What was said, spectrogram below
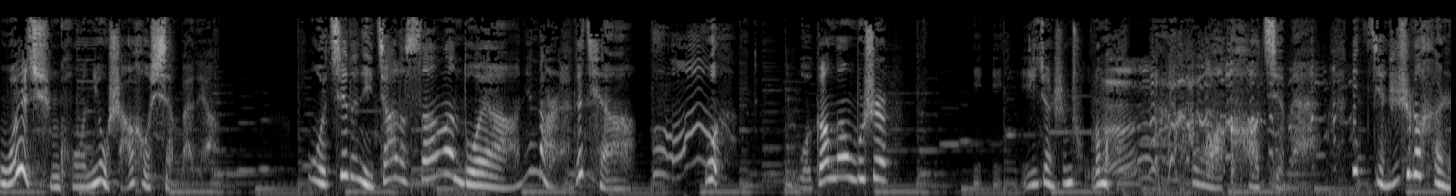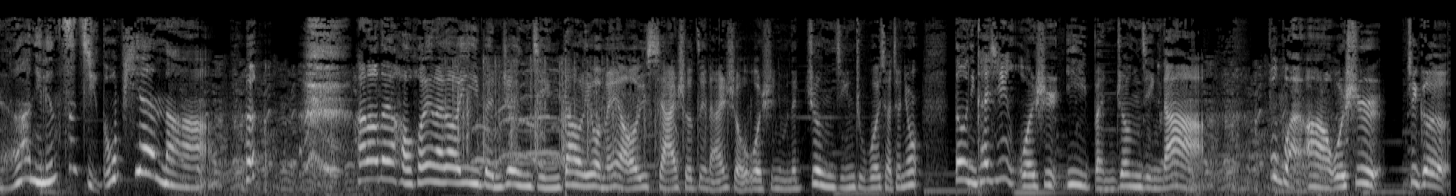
我也清空了，你有啥好显摆的呀？我记得你加了三万多呀，你哪来的钱啊？我，我刚刚不是一一一键删除了吗？我靠，姐妹，简直是个狠人啊！你连自己都骗呢。Hello，大家好，欢迎来到一本正经，道理我没有，瞎说最拿手。我是你们的正经主播小乔妞，逗你开心。我是一本正经的，不管啊，我是这个。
